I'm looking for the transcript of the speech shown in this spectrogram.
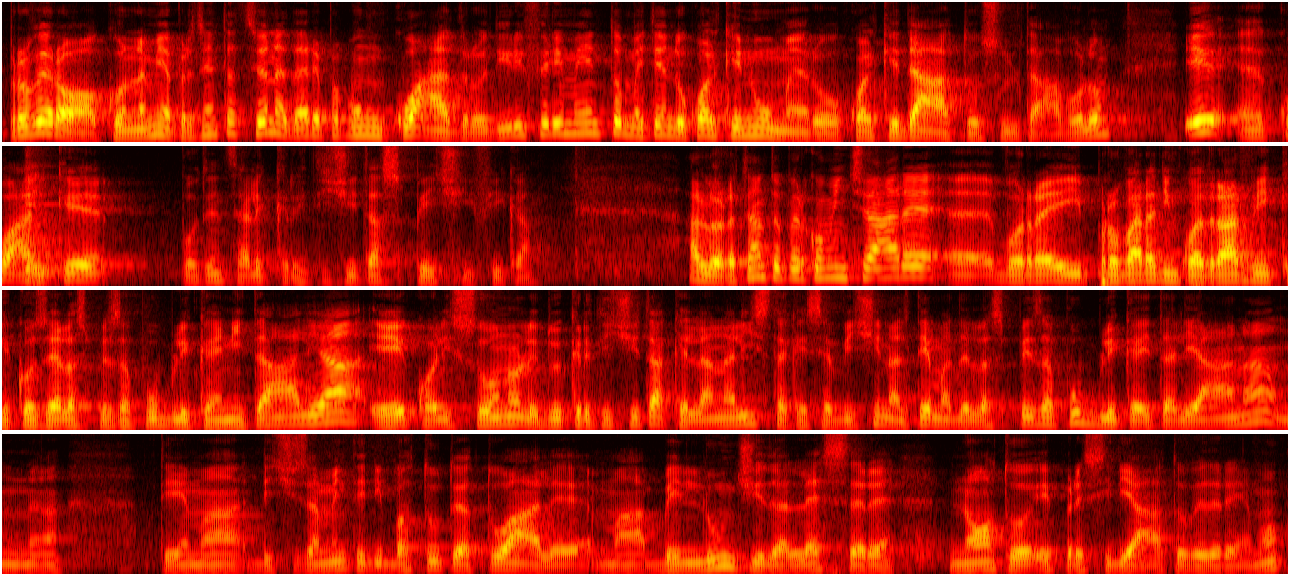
proverò con la mia presentazione a dare proprio un quadro di riferimento mettendo qualche numero, qualche dato sul tavolo e eh, qualche potenziale criticità specifica. Allora, tanto per cominciare eh, vorrei provare ad inquadrarvi che cos'è la spesa pubblica in Italia e quali sono le due criticità che l'analista che si avvicina al tema della spesa pubblica italiana, un tema decisamente dibattuto e attuale, ma ben lungi dall'essere noto e presidiato, vedremo,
